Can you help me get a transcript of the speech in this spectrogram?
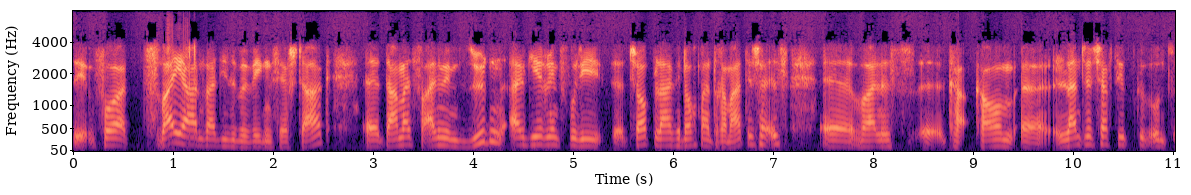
die, vor zwei Jahren war diese Bewegung sehr stark. Äh, damals vor allem im Süden Algeriens, wo die äh, Joblage noch mal dramatischer ist, äh, weil es äh, ka kaum Landwirtschaft gibt und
